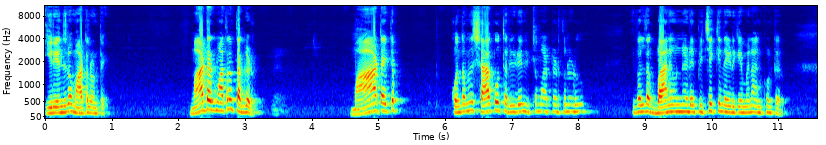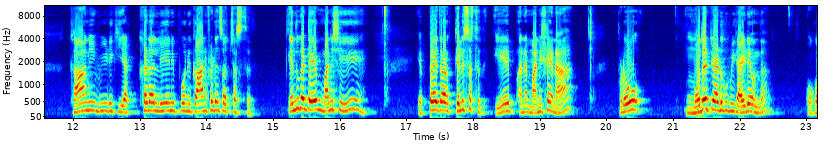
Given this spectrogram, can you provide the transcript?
ఈ రేంజ్లో మాటలు ఉంటాయి మాటకు మాత్రం తగ్గడు. మాట అయితే కొంతమంది షాక్ అవుతారు. వీడేంది ఇట్లా మాట్లాడుతున్నాడు? ఇవాళ దాకా బాగానే ఉన్నాడే పిచ్చెక్కింది వీడికి ఏమైనా అనుకుంటారు. కానీ వీడికి ఎక్కడ లేనిపోని కాన్ఫిడెన్స్ వచ్చేస్తుంది. ఎందుకంటే మనిషి ఎప్పుడైతే వాడికి తెలిసొస్తుంది ఏ అనే మనిషి అయినా ఇప్పుడు మొదటి అడుగు మీకు ఐడియా ఉందా? ఒక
